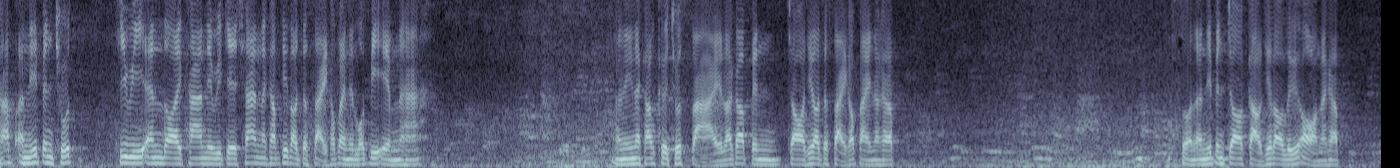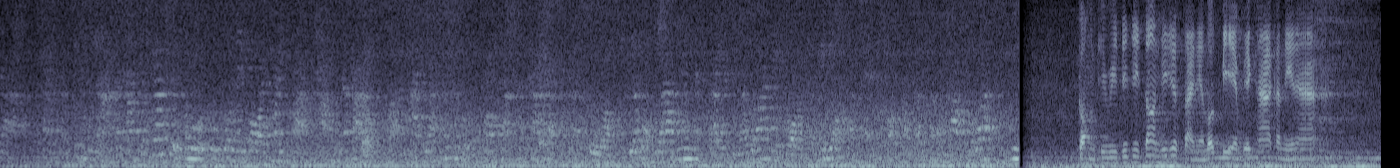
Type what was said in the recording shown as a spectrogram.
ครับอันนี้เป็นชุดทีวี Android Car Navigation นะครับ ที่เราจะใส่เข้าไปในรถ BM นะฮะ อันนี้นะครับคือชุดสายแล้วก็เป็นจอที่เราจะใส่เข้าไปนะครับ ส่วนอันนี้เป็นจอเก่าที่เราลื้อออกนะครับ กล่องทีวีดิจิตอลที่จะใส่ในรถ BM X5 คันนี้นะฮะ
